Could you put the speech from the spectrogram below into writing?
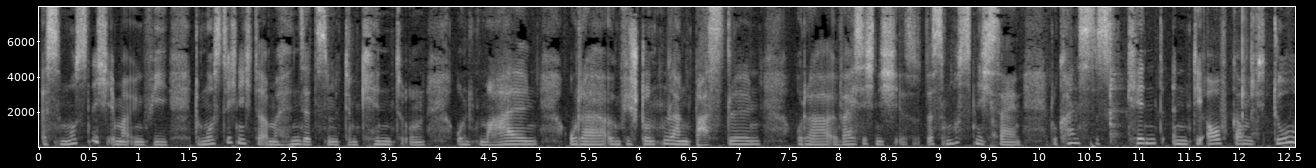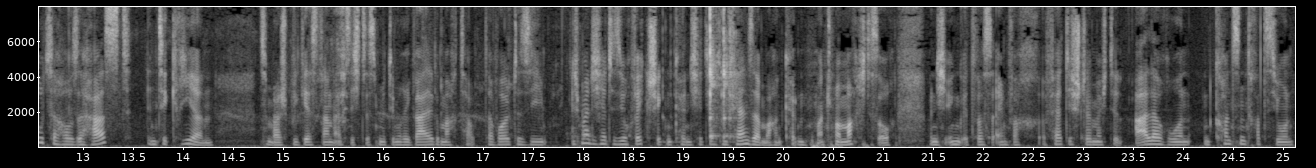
es muss nicht immer irgendwie, du musst dich nicht da immer hinsetzen mit dem Kind und, und malen oder irgendwie stundenlang basteln oder weiß ich nicht, also das muss nicht sein. Du kannst das Kind in die Aufgaben, die du zu Hause hast, integrieren. Zum Beispiel gestern, als ich das mit dem Regal gemacht habe, da wollte sie, ich meine, ich hätte sie auch wegschicken können, ich hätte auch den Fernseher machen können. Manchmal mache ich das auch, wenn ich irgendetwas einfach fertigstellen möchte, in aller Ruhe, in Konzentration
